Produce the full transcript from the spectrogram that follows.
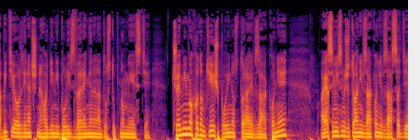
aby tie ordinačné hodiny boli zverejnené na dostupnom mieste. Čo je mimochodom tiež povinnosť, ktorá je v zákone. A ja si myslím, že to ani v zákone v zásade,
